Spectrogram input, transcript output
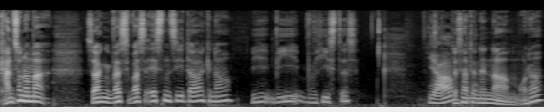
Kannst du nochmal sagen, was, was essen Sie da genau? Wie, wie, wie hieß das? Ja. Das hatte einen Namen, oder?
